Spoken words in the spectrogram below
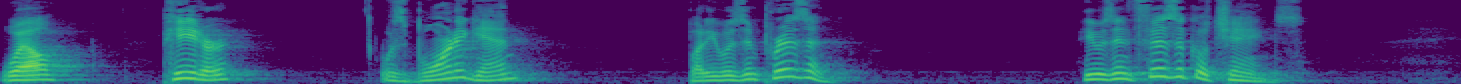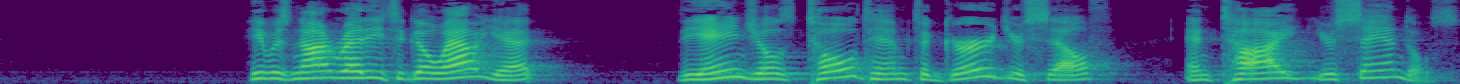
Well, Peter was born again, but he was in prison. He was in physical chains. He was not ready to go out yet. The angels told him to gird yourself and tie your sandals.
